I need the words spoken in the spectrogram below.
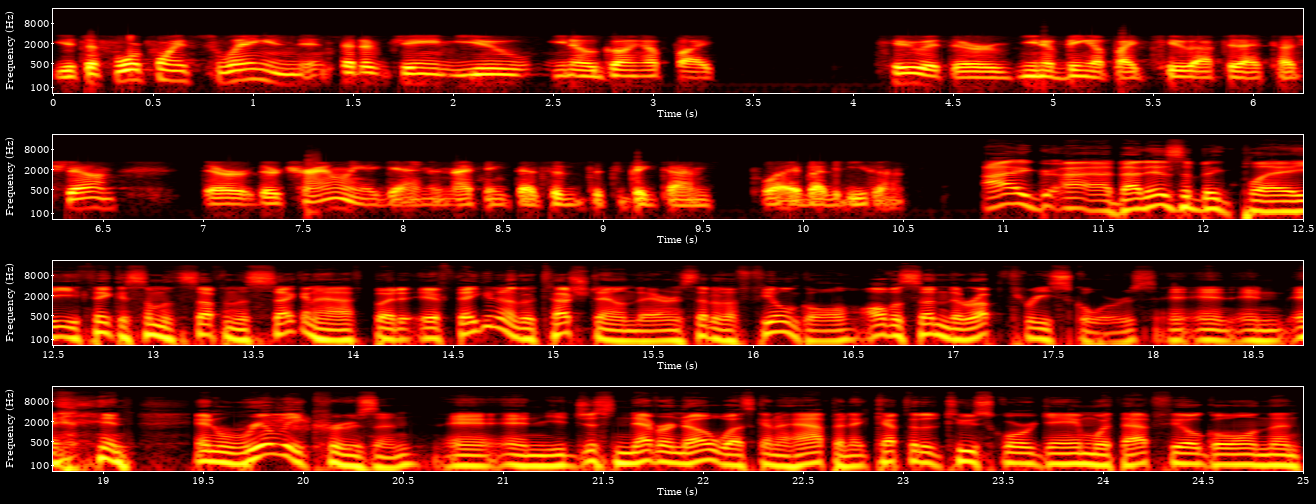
it's a four point swing. And instead of JMU, you know, going up by two at their, you know, being up by two after that touchdown, they're they're trailing again, and I think that's a that's a big time play by the defense. I agree. Uh, that is a big play. You think of some of the stuff in the second half, but if they get another touchdown there instead of a field goal, all of a sudden they're up three scores and and and and really cruising, and, and you just never know what's going to happen. It kept it a two score game with that field goal, and then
